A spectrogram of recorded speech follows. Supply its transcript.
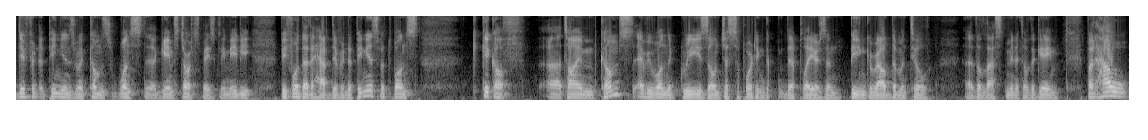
different opinions when it comes once the game starts. Basically, maybe before that they have different opinions, but once kickoff uh, time comes, everyone agrees on just supporting the, the players and being around them until uh, the last minute of the game. But how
